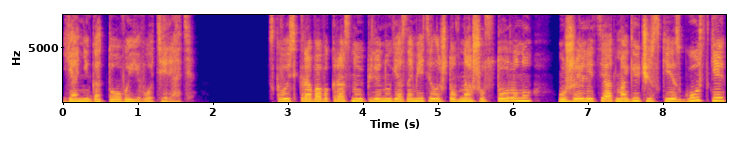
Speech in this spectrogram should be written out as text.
Я не готова его терять. Сквозь кроваво-красную пелену я заметила, что в нашу сторону уже летят магические сгустки,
